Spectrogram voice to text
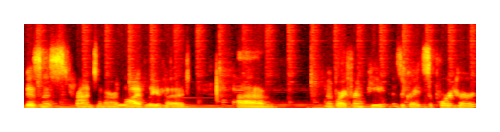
business front and our livelihood um, my boyfriend Pete is a great supporter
